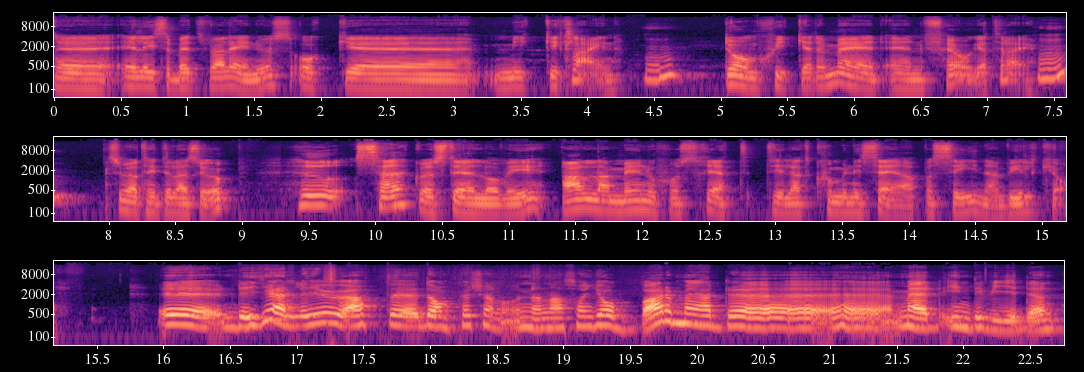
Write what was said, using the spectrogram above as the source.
Eh, Elisabeth Wallenius och eh, Micke Klein. Mm. De skickade med en fråga till dig. Mm. Som jag tänkte läsa upp. Hur säkerställer vi alla människors rätt till att kommunicera på sina villkor? Eh, det gäller ju att eh, de personerna som jobbar med, eh, med individen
